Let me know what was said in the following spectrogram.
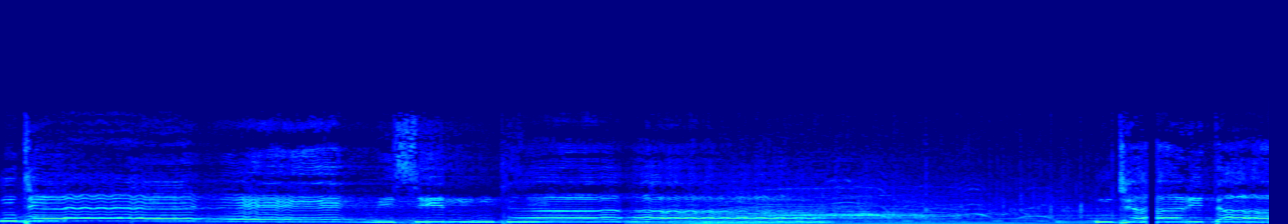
Dewi Sinta dari tangan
